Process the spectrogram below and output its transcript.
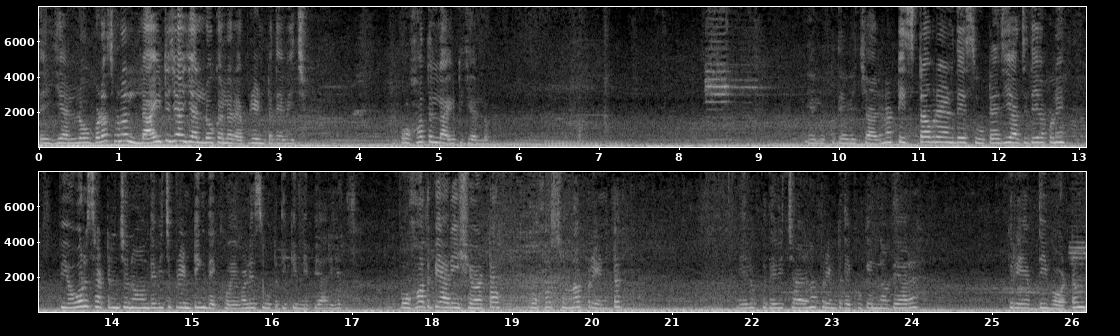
ਤੇ ਯੈਲੋ ਬੜਾ ਸੋਹਣਾ ਲਾਈਟ ਜਿਹਾ ਯੈਲੋ ਕਲਰ ਹੈ ਪ੍ਰਿੰਟ ਦੇ ਵਿੱਚ। ਬਹੁਤ ਲਾਈਟ ਯੈਲੋ ਇਹ ਲੁੱਕ ਦੇ ਵਿੱਚ ਆ ਜਾਣਾ। ਟਿਸਟਾ ਬ੍ਰਾਂਡ ਦੇ ਸੂਟ ਹੈ ਜੀ। ਅੱਜ ਦੇ ਆਪਣੇ ਪਿਓਰ ਸਟਨ ਚਨੌਨ ਦੇ ਵਿੱਚ ਪ੍ਰਿੰਟਿੰਗ ਦੇਖੋ, ਇਹ ਵਾਲੇ ਸੂਟ ਦੀ ਕਿੰਨੀ ਪਿਆਰੀ ਹੈ। ਬਹੁਤ ਪਿਆਰੀ ਸ਼ਰਟ ਹੈ। ਬਹੁਤ ਸੋਹਣਾ ਪ੍ਰਿੰਟ ਇਹ ਲੁੱਕ ਦੇ ਵਿੱਚ ਆ ਜਾਣਾ। ਪ੍ਰਿੰਟ ਦੇਖੋ ਕਿੰਨਾ ਪਿਆਰਾ ਹੈ। ਕਰੇਪ ਦੀ ਬਾਟਮ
